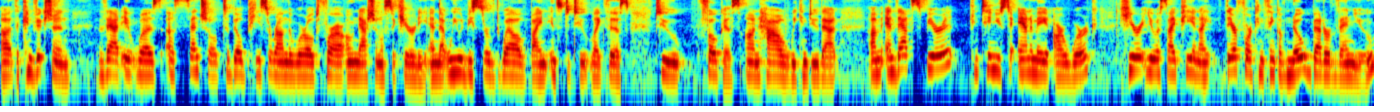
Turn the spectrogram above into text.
uh, the conviction that it was essential to build peace around the world for our own national security and that we would be served well by an institute like this to focus on how we can do that. Um, and that spirit continues to animate our work here at USIP, and I therefore can think of no better venue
